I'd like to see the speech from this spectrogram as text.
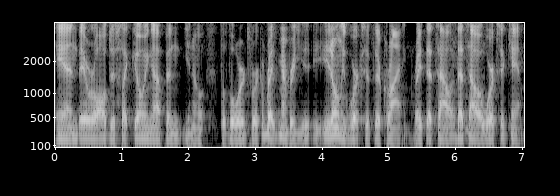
and they were all just like going up and you know the lord's working right remember it, it only works if they're crying right that's how that's how it works at camp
